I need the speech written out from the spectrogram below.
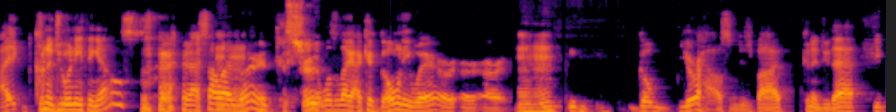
I couldn't do anything else. That's how Mhm. I learned. it's true. It wasn't like I could go anywhere or, or, or Mm-hmm. go your house and just vibe. Couldn't do that. You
